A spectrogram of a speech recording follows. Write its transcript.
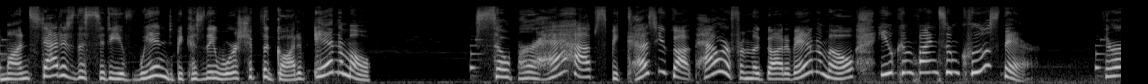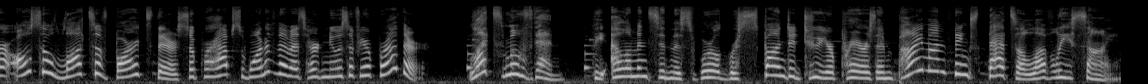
Mondstadt is the city of wind because they worship the god of Anemo. So perhaps, because you got power from the god of Anemo, you can find some clues there. There are also lots of bards there, so perhaps one of them has heard news of your brother. Let's move then. The elements in this world responded to your prayers, and Paimon thinks that's a lovely sign.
